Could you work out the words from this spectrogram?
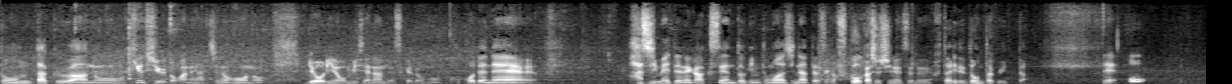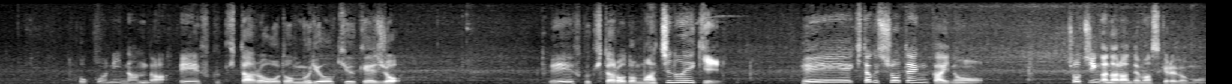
どんたくはあの九州とかねあっちの方の料理のお店なんですけどもここでね初めてね学生の時に友達になったやつが福岡出身のやつでね2人でどんたく行った。でおここになんだ？永福北ロード無料休憩所。永福北ロード町の駅。へえ北口商店会の提灯が並んでますけれども。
